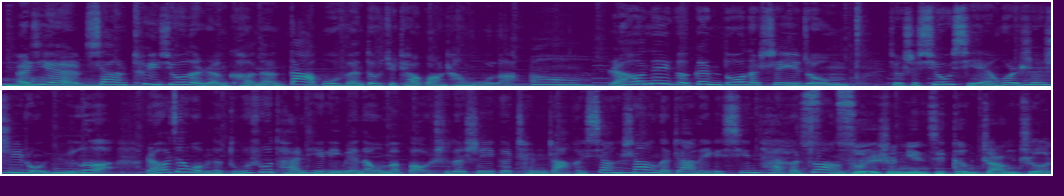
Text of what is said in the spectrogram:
嗯而且像退休的人，可能大部分都去跳广场舞了。哦，然后那个更多的是一种就是休闲，或者是是一种娱乐。然后在我们的读书团体里面呢，我们保持的是一个成长和向上的这样的一个心态和状态。所以说，年纪更长者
